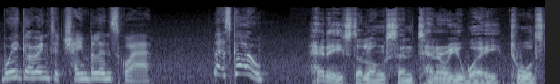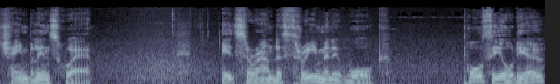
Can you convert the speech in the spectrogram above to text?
We're going to Chamberlain Square. Let's go! Head east along Centenary Way towards Chamberlain Square. It's around a three minute walk. Pause the audio,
